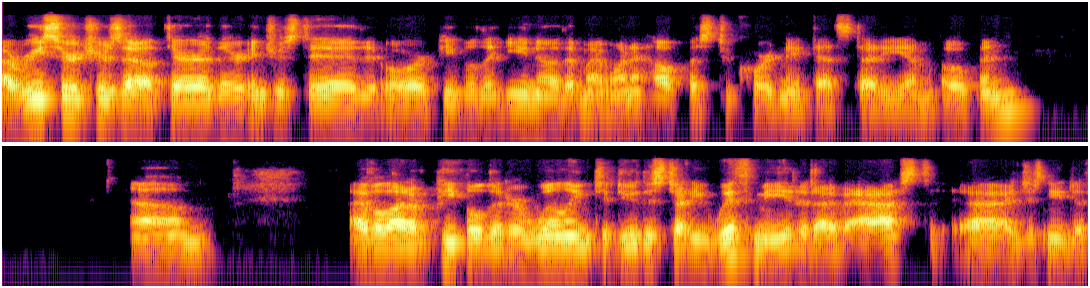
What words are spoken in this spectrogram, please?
uh, researchers out there that are interested or people that you know that might want to help us to coordinate that study, I'm open. Um, I have a lot of people that are willing to do the study with me that I've asked. Uh, I just need to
